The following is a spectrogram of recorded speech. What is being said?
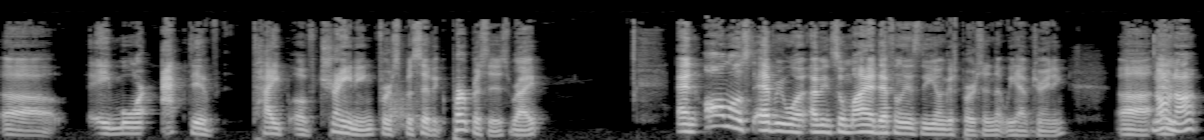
uh, a more active type of training for specific purposes, right? And almost everyone, I mean, so Maya definitely is the youngest person that we have training. Uh, No, I'm and- not.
